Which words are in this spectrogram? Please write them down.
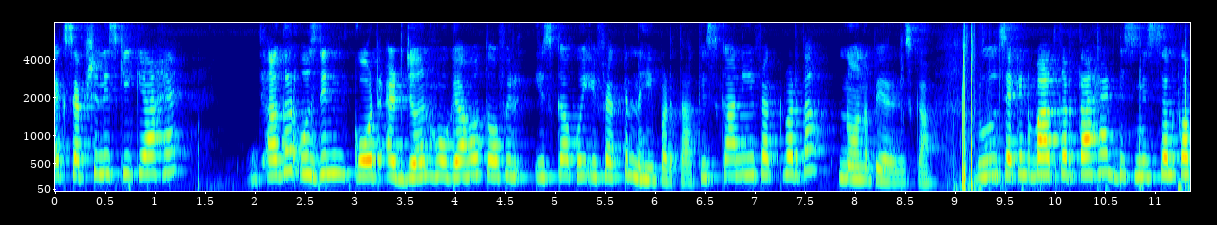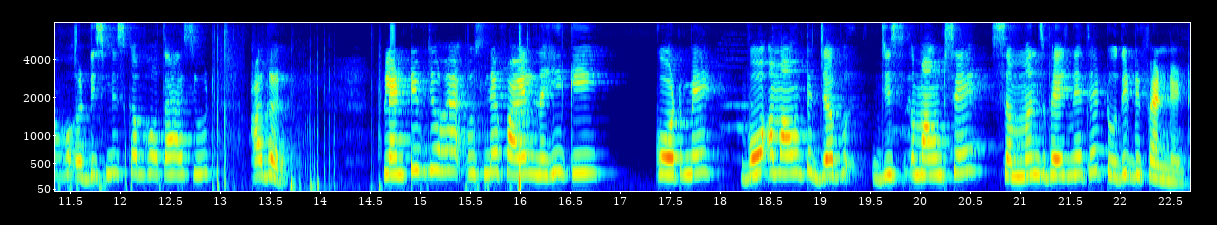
एक्सेप्शन इसकी क्या है? अगर उस दिन कोर्ट एडजर्न हो गया हो तो फिर इसका कोई इफ़ेक्ट नहीं पड़ता। किसका नहीं इफ़ेक्ट पड़ता? नॉन अपेयरेंस का। रूल सेकंड बात करता है डिसमिसल कब हो डिसमिस कब होता है सूट अगर प्लेंटिव जो है, उसने फ़ाइल नहीं की कोर्ट में, वो अमाउंट जब, जिस अमाउंट से सम्मन्स भेजने थे टू द डिफेंडेंट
